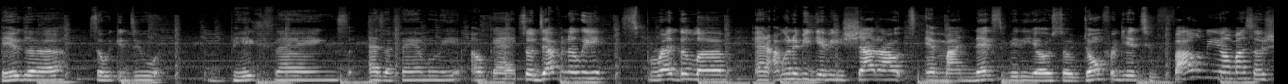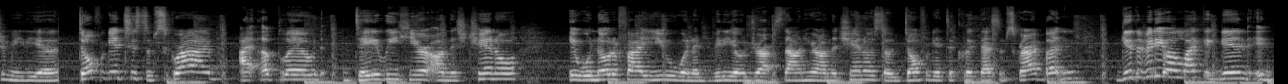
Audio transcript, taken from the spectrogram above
bigger so we can do big things as a family okay? So definitely spread the love and i'm going to be giving shout outs in my next video so don't forget to follow me on my social media. Don't forget to subscribe. I upload daily here on this channel. It will notify you when a video drops down here on the channel so don't forget to click that subscribe button. Give the video a like again. It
